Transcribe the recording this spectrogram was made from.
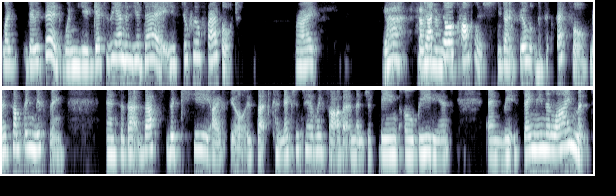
like Debbie said, when you get to the end of your day, you still feel frazzled, right? Yeah, sometimes you don't feel accomplished. You don't feel successful. There's something missing, and so that that's the key. I feel is that connection to Heavenly Father, and then just being obedient and be, staying in alignment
